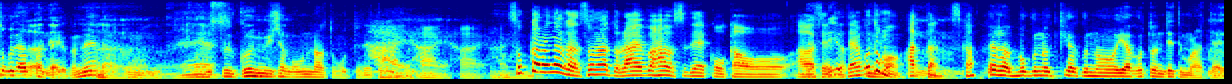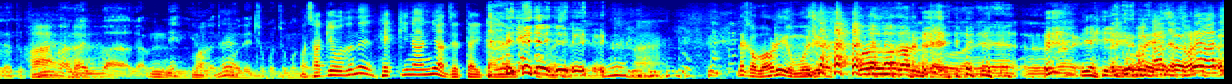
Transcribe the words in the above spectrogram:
そこであったんだけどね。うん。すごいミュージシャンがおんなと思ってねはいはいはいはい。そこからなんかその後ライブハウスでこう顔を合わせるみたいなこともあったんですか？だから僕の企画の矢事に出てもらったりだとかね、はい。まあライブバーがね、いろんなところでちょこちょこ、まあ先ほどね壁南には絶対行かないって言ってましたけどね。はい。なんか悪い思い出がトラウマがあるみたいそうでだね、うん。まあいやいやいや、わかんない。それはね、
